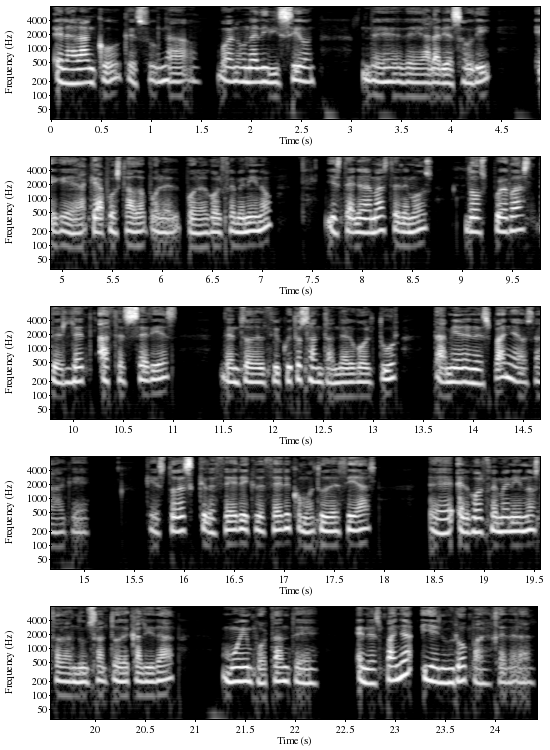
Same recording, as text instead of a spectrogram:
el Aranco, que es una bueno una división de, Arabia Saudí eh, que, que ha apostado por el por el gol femenino. Y este año además tenemos dos pruebas de LED Access Series dentro del circuito Santander Gold Tour también en España. O sea que, que esto es crecer y crecer y como tú decías, eh, el gol femenino está dando un salto de calidad muy importante en España y en Europa en general.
